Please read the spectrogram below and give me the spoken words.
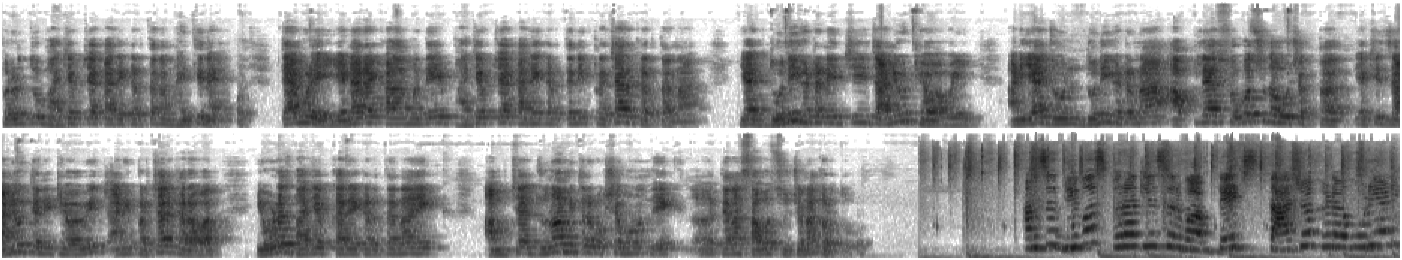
परंतु भाजपच्या कार्यकर्त्यांना माहिती नाही. त्यामुळे येणाऱ्या काळामध्ये भाजपच्या कार्यकर्त्यांनी प्रचार करताना या दोन्ही घटनेची जाणीव ठेवावी आणि या दोन्ही घटना आपल्यासोबत सुद्धा होऊ शकतात याची जाणीव त्यांनी ठेवावी आणि प्रचार करावा एवढंच भाजप कार्यकर्त्यांना एक आमच्या जुना मित्रपक्ष म्हणून एक त्यांना सावध सूचना करतो. आमचे दिवसभरातले सर्व अपडेट्स ताज्या घडामोडी आणि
